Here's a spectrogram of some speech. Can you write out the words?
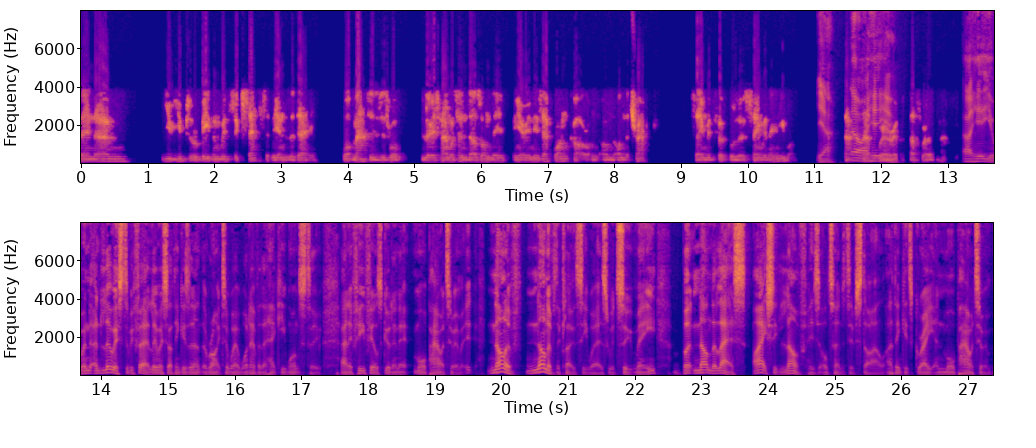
then um, you you sort of beat them with success at the end of the day. What matters is what Lewis Hamilton does on the, you know, in his F1 car on, on, on the track. Same with footballers. Same with anyone. Yeah. That, no, I that's hear where you. It, that's where it matters. I hear you. And and Lewis, to be fair, Lewis, I think has earned the right to wear whatever the heck he wants to. And if he feels good in it, more power to him. It, none of none of the clothes he wears would suit me, but nonetheless, I actually love his alternative style. I think it's great and more power to him.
